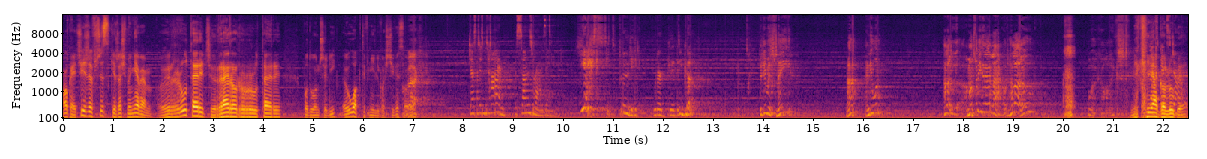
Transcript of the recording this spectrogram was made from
Okej, czyli że wszystkie żeśmy, nie wiem, routery czy rero routery podłączyli, e, uaktywnili właściwie, sorry. Back. Just in time. The sun's rising. Yes, it's booted. We're good to go. Did you miss me? No? Anyone? Hello? Am I speaking out loud? Hello? Jak ja go lubię,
